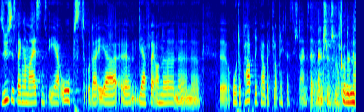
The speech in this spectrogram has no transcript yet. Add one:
Süß ist dann ja meistens eher Obst oder eher, ähm, ja, vielleicht auch eine, eine, eine äh, rote Paprika, aber ich glaube nicht, dass die Steinzeitmenschen schon. Oder eine,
